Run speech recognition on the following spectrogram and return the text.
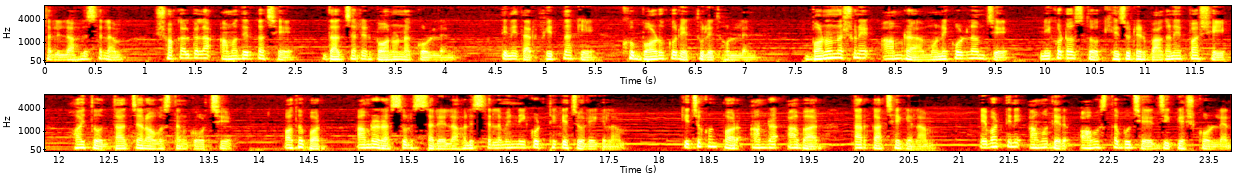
সাল্লাহ সাল্লাম সকালবেলা আমাদের কাছে দাজ্জালের বর্ণনা করলেন। তিনি তার ফিতনাকে খুব বড় করে তুলে ধরলেন। বর্ণনা শুনে আমরা মনে করলাম যে নিকটস্থ খেজুরের বাগানের পাশেই হয়তো দাজ্জাল অবস্থান করছে। অতপর আমরা রাসুল সাল্লাহ সাল্লামের নিকট থেকে চলে গেলাম। কিছুক্ষণ পর আমরা আবার তার কাছে গেলাম। এবার তিনি আমাদের অবস্থা বুঝে জিজ্ঞেস করলেন,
